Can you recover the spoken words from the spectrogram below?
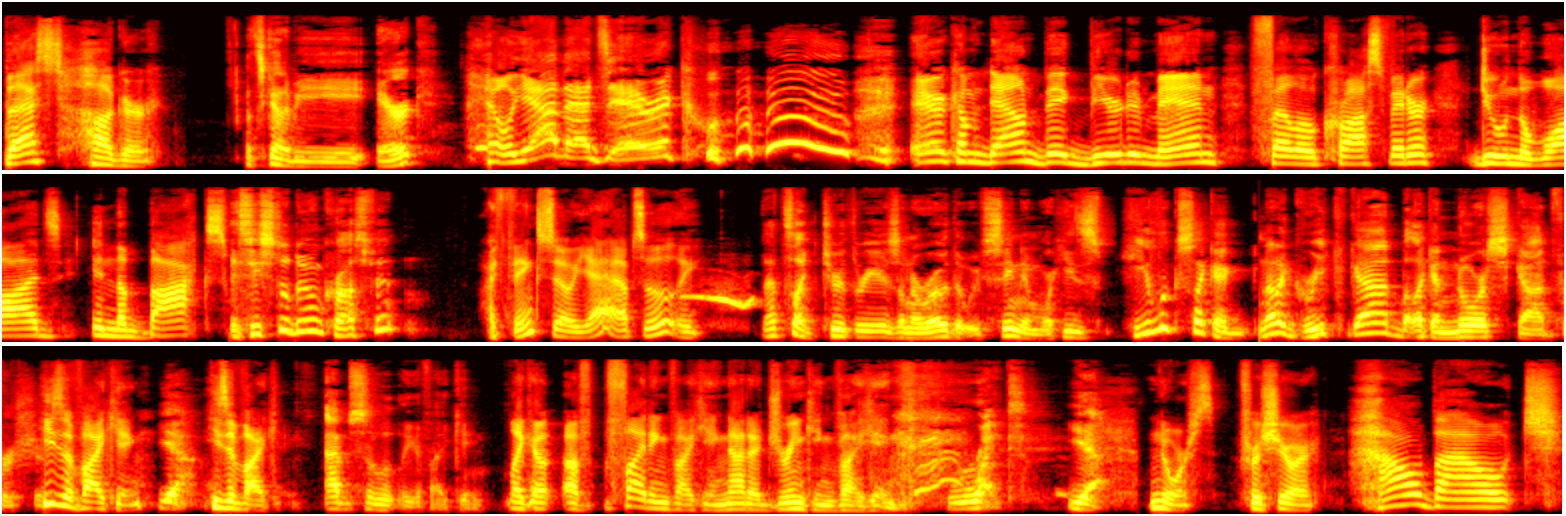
Best hugger. It's got to be Eric. Hell yeah, that's Eric. Woo-hoo-hoo. Eric come down, big bearded man, fellow CrossFitter, doing the wads in the box. Is he still doing CrossFit? I think so. Yeah, absolutely. That's like two or three years on a row that we've seen him where he's he looks like a not a Greek god, but like a Norse god for sure. He's a Viking. yeah, He's a Viking. absolutely a Viking. Like a, a fighting Viking, not a drinking Viking. Right. Yeah. Norse, for sure. How about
